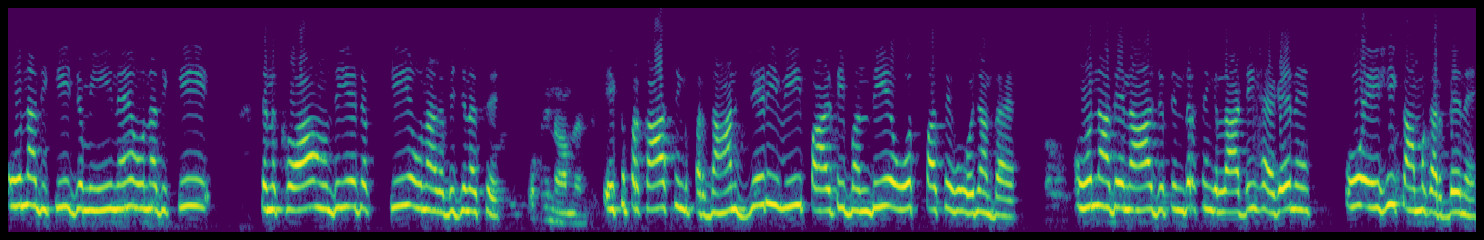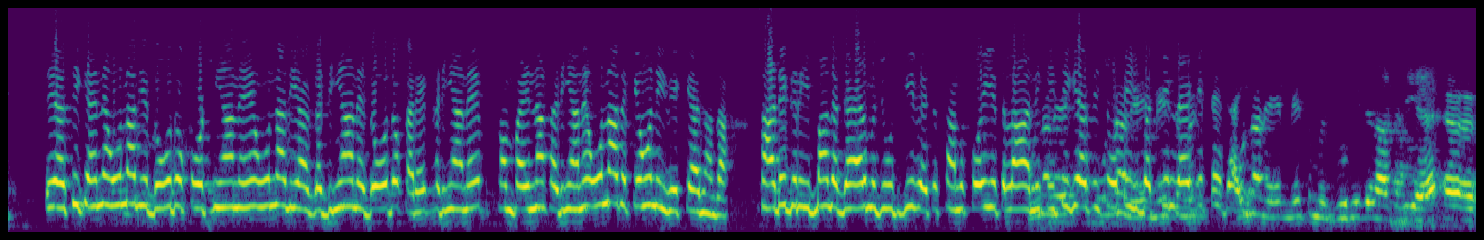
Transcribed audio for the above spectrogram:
ਉਹਨਾਂ ਦੀ ਕੀ ਜ਼ਮੀਨ ਹੈ? ਉਹਨਾਂ ਦੀ ਕੀ ਤਨਖਾਹ ਆਉਂਦੀ ਹੈ ਜਾਂ ਕੀ ਉਹਨਾਂ ਦਾ ਬਿਜ਼ਨਸ ਹੈ? ਆਪਣੇ ਨਾਮ ਨਾਲ ਇੱਕ ਪ੍ਰਕਾਸ਼ ਸਿੰਘ ਪ੍ਰਧਾਨ ਜਿਹੜੀ ਵੀ ਪਾਰਟੀ ਬੰਦੀ ਹੈ ਉਸ ਪਾਸੇ ਹੋ ਜਾਂਦਾ ਹੈ। ਉਹਨਾਂ ਦੇ ਨਾਲ ਜਤਿੰਦਰ ਸਿੰਘ ਲਾਡੀ ਹੈਗੇ ਨੇ ਉਹ ਇਹੀ ਕੰਮ ਕਰਦੇ ਨੇ। ਤੇ ਅਸੀਂ ਕਹਿੰਦੇ ਉਹਨਾਂ ਦੀਆਂ ਦੋ ਦੋ ਕੋਠੀਆਂ ਨੇ ਉਹਨਾਂ ਦੀਆਂ ਗੱਡੀਆਂ ਨੇ ਦੋ ਦੋ ਘਰੇ ਖੜੀਆਂ ਨੇ ਕੰਪਾਈਨਾਂ ਖੜੀਆਂ ਨੇ ਉਹਨਾਂ ਤੇ ਕਿਉਂ ਨਹੀਂ ਵੇਖਿਆ ਜਾਂਦਾ? ਸਾਡੇ ਗਰੀਬਾਂ ਦਾ ਗੈਰ ਮੌਜੂਦਗੀ ਵਿੱਚ ਸਾਨੂੰ ਕੋਈ ਇਤਲਾਹ ਨਹੀਂ ਕੀਤੀ ਗਈ ਅਸੀਂ ਛੋਟੀ ਜਿਹੀ ਬੱਚੀ ਲੈ ਕੇ ਕਿੱਥੇ ਜਾਈਏ। ਉਹਨਾਂ ਨੇ ਮਿਹਨਤ ਮਜ਼ਦੂਰੀ ਦੇ ਨਾਲ ਜਿਹੜੀ ਹੈ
